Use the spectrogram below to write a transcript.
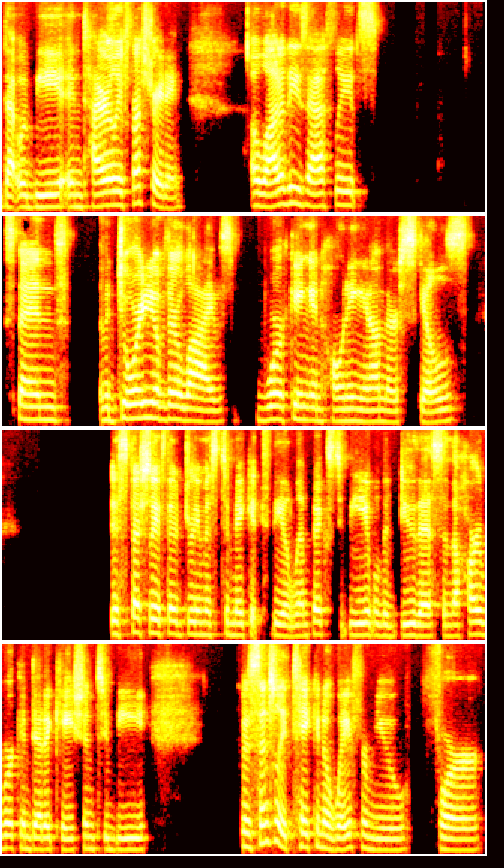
that would be entirely frustrating a lot of these athletes spend the majority of their lives working and honing in on their skills especially if their dream is to make it to the olympics to be able to do this and the hard work and dedication to be essentially taken away from you for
